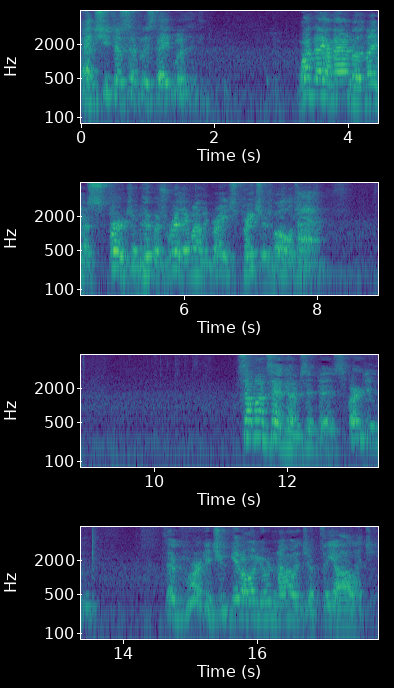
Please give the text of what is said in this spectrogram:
And she just simply stayed with it. One day, a man by the name of Spurgeon, who was really one of the greatest preachers of all time, someone said to him, said, uh, Spurgeon, said, where did you get all your knowledge of theology?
